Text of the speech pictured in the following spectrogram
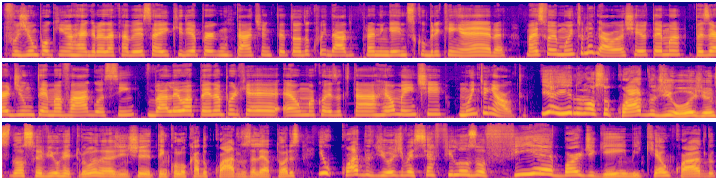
fugia um pouquinho a regra da cabeça aí queria perguntar, tinha que ter todo cuidado para ninguém descobrir quem era, mas foi muito legal. Eu achei o tema, apesar de um tema vago assim, valeu a pena porque é uma coisa que tá realmente muito em alta. E aí, no nosso quadro de hoje, antes do nosso review retrô, né, a gente tem colocado quadros aleatórios, e o quadro de hoje vai ser a filosofia board game, que é um quadro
